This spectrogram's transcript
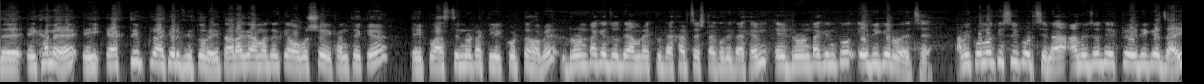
যে এখানে এই অ্যাক্টিভ ট্র্যাকের ভিতরেই, তার আগে আমাদেরকে অবশ্যই এখান থেকে এই প্লাস চিহ্নটা ক্লিক করতে হবে। ড্রোনটাকে যদি আমরা একটু দেখার চেষ্টা করি, দেখেন, এই ড্রোনটা কিন্তু এদিকে রয়েছে। আমি কোনো কিছুই করছি না। আমি যদি একটু এদিকে যাই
